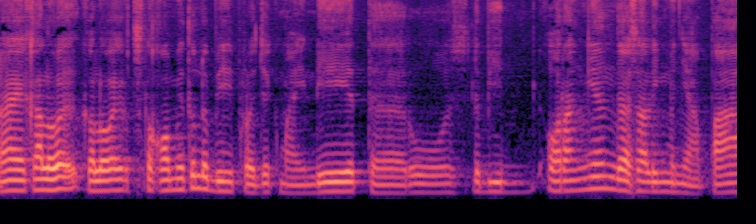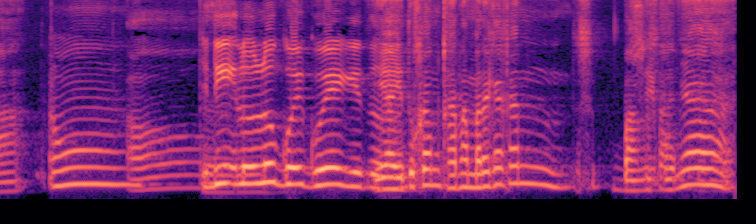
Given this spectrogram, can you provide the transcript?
Nah kalau kalau Stockholm itu lebih project minded, terus lebih orangnya nggak saling menyapa. Oh. Oh. Jadi lu lu gue gue gitu. Ya itu kan karena mereka kan bangsanya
